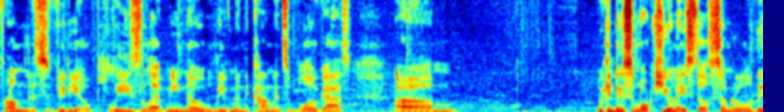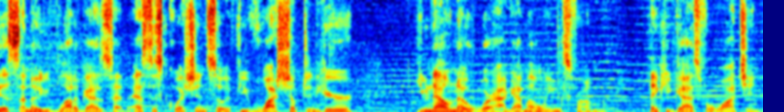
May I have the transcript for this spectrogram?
from this video, please let me know. Leave them in the comments below, guys. Um, we can do some more Q&A stuff similar to this. I know a lot of guys have asked this question, so if you've watched up in here, you now know where I got my wings from. Thank you guys for watching.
